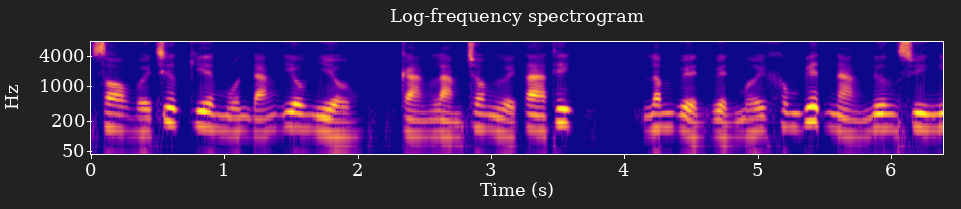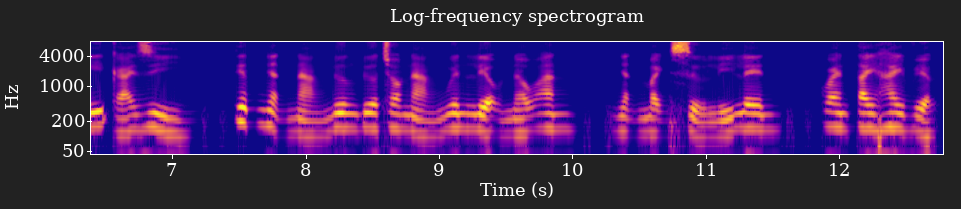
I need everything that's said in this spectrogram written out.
so với trước kia muốn đáng yêu nhiều, càng làm cho người ta thích. Lâm Uyển Uyển mới không biết nàng nương suy nghĩ cái gì, tiếp nhận nàng nương đưa cho nàng nguyên liệu nấu ăn, nhận mệnh xử lý lên, quen tay hay việc,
